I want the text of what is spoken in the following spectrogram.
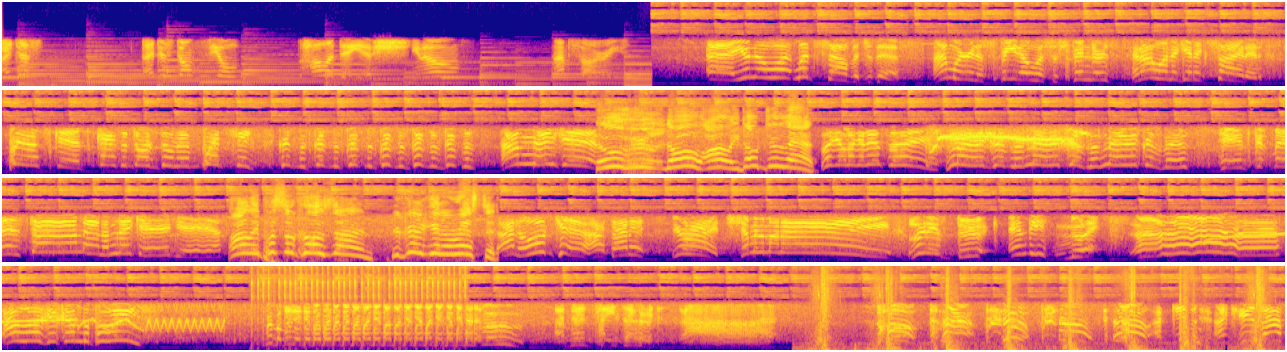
I just, I just don't feel holiday-ish, you know? I'm sorry. Hey, you know what? Let's salvage this. I'm wearing a Speedo with suspenders, and I want to get excited. Biscuits! Cats and dogs don't have butt cheeks! Christmas, Christmas, Christmas, Christmas, Christmas, Christmas! I'm naked! no, Ollie, don't do that. Look at, look at this thing! Merry Christmas, Merry Christmas, Merry Christmas! It's Christmas time, and I'm naked, yeah! Ollie, put some clothes on. You're gonna get arrested. I don't care, I got it. You're right. Show me the money. Look at this dick and these nuts. Ah, oh, look, here come the police. I've been tasered. Ah. Oh, oh, oh, oh, I can't. I can't.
